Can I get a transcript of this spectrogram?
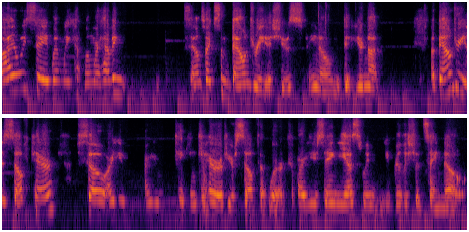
I always say when we ha- when we're having sounds like some boundary issues. You know, that you're not a boundary is self care. So are you are you taking care of yourself at work? Are you saying yes when you really should say no?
